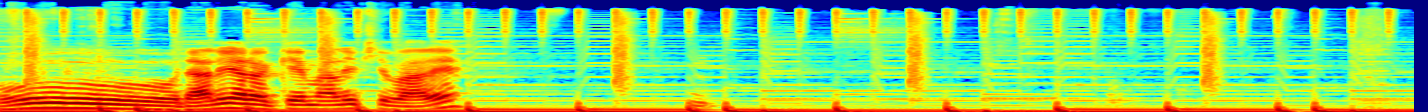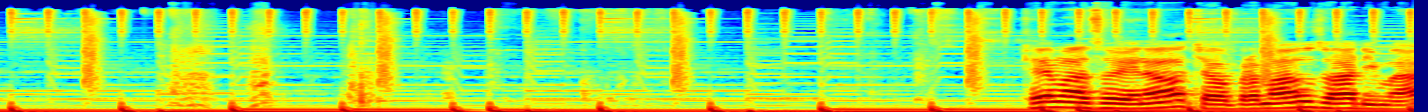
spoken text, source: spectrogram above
အိုးဒါလေးကတော့ကင်မရာလေးဖြစ်ပါတယ်။ထဲမှာဆိုရင်တော့ကျွန်တော်ပထမဦးစွာဒီမှာ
